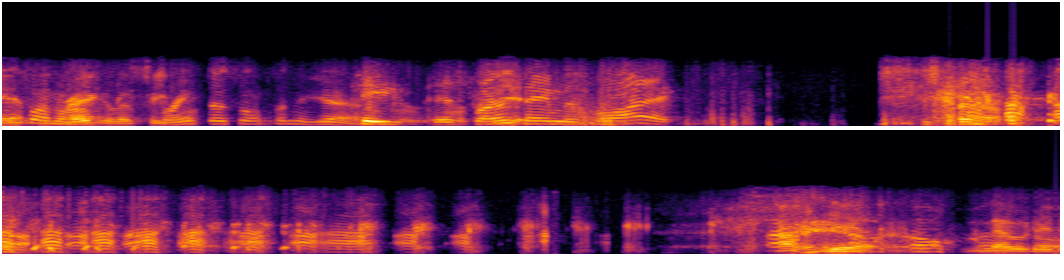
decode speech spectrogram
against have a regular people? strength or something? Yeah. He, his first Yeah. name is Black. Yeah. Noted.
